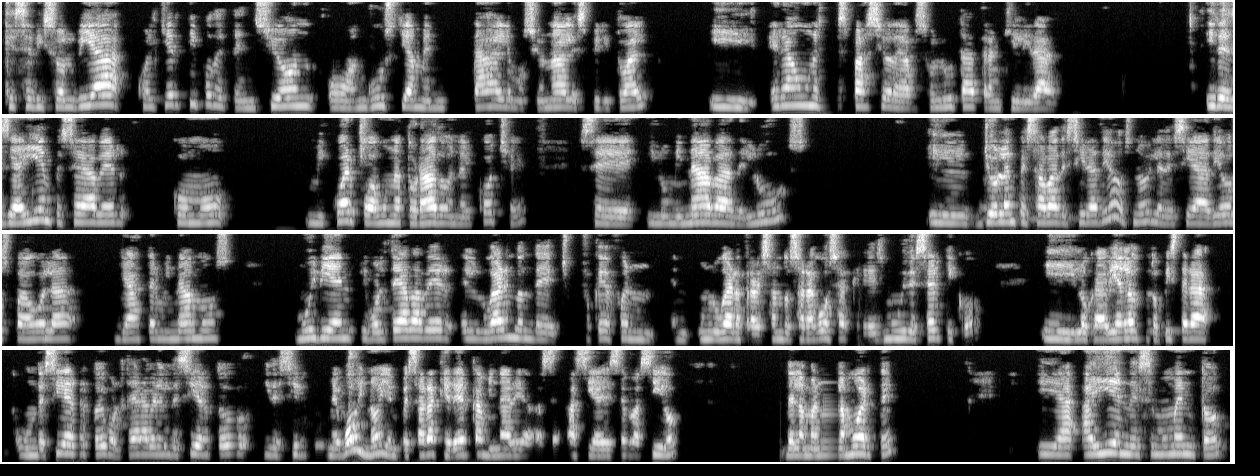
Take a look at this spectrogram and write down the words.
que se disolvía cualquier tipo de tensión o angustia mental, emocional, espiritual, y era un espacio de absoluta tranquilidad. Y desde ahí empecé a ver cómo mi cuerpo, aún atorado en el coche, se iluminaba de luz y yo le empezaba a decir adiós, ¿no? Y le decía adiós, Paola, ya terminamos, muy bien, y volteaba a ver el lugar en donde choqué, fue en, un lugar atravesando Zaragoza, que es muy desértico, y lo que había en la autopista era un desierto y voltear a ver el desierto y decir, me voy, ¿no? Y empezar a querer caminar hacia, ese vacío de la mano la muerte. Y ahí en ese momento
